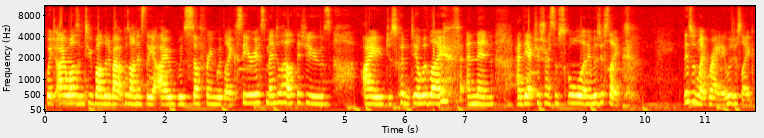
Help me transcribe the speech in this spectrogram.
which I wasn't too bothered about because honestly I was suffering with like serious mental health issues. I just couldn't deal with life and then had the extra stress of school and it was just like this was my brain. It was just like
